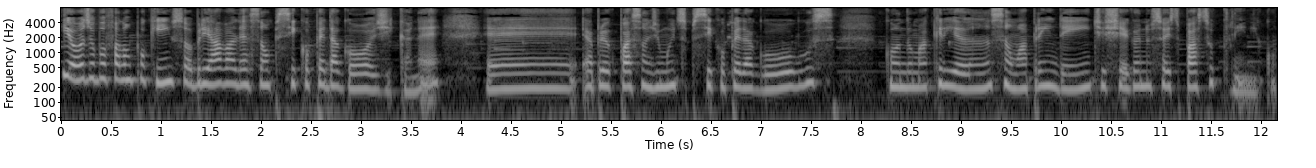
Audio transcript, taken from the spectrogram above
E hoje eu vou falar um pouquinho sobre avaliação psicopedagógica, né? É, é a preocupação de muitos psicopedagogos quando uma criança, um aprendente, chega no seu espaço clínico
